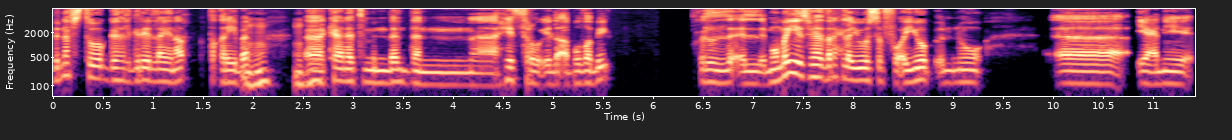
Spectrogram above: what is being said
بنفس توجه ال Greenliner تقريبا. مهم. مهم. آه، كانت من لندن آه، هيثرو إلى أبو ظبي. ال- المميز في هذه الرحلة يوسف وأيوب إنه آه، يعني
